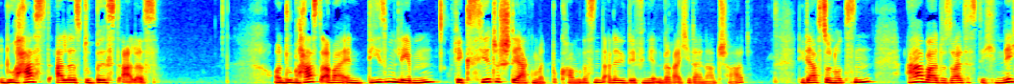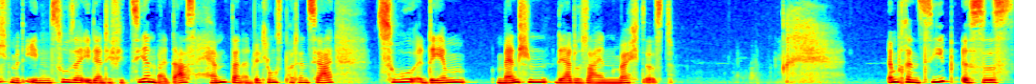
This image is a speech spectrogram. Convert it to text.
du hast alles, du bist alles. Und du hast aber in diesem Leben fixierte Stärken mitbekommen. Das sind alle die definierten Bereiche deiner Chart. Die darfst du nutzen, aber du solltest dich nicht mit ihnen zu sehr identifizieren, weil das hemmt dein Entwicklungspotenzial zu dem Menschen, der du sein möchtest. Im Prinzip ist es,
